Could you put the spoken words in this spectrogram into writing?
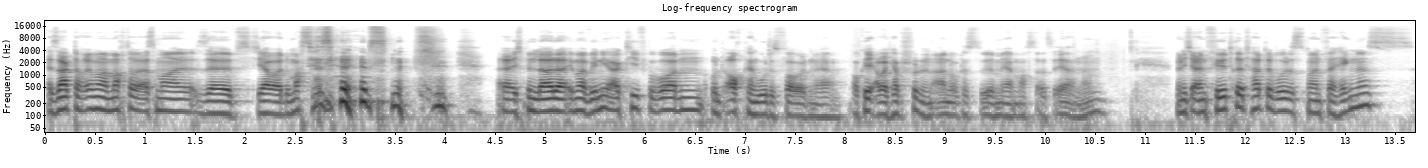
Er sagt auch immer, mach doch erstmal selbst. Ja, aber du machst ja selbst. Ne? Äh, ich bin leider immer weniger aktiv geworden und auch kein gutes Vorbild mehr. Okay, aber ich habe schon den Eindruck, dass du ja mehr machst als er. Ne? Wenn ich einen Fehltritt hatte, wurde es mein Verhängnis.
